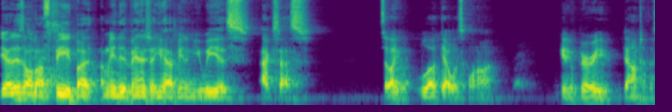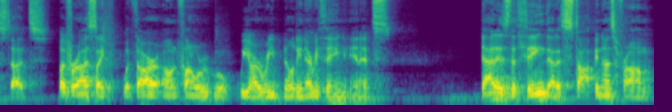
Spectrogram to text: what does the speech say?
Yeah, it is all about speed, but I mean, the advantage that you have being in UE is access. So, like, look at what's going on, getting very down to the studs. But for us, like with our own funnel, we- we are rebuilding everything, and it's that is the thing that is stopping us from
